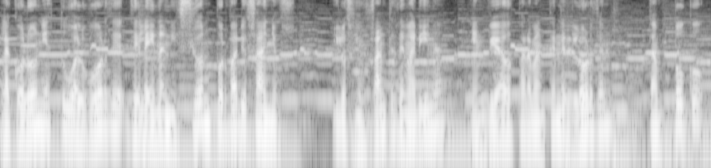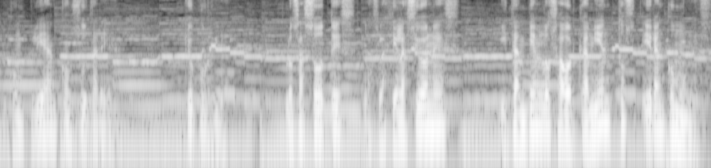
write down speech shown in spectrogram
La colonia estuvo al borde de la inanición por varios años y los infantes de marina, enviados para mantener el orden, tampoco cumplían con su tarea. ¿Qué ocurría? Los azotes, las flagelaciones y también los ahorcamientos eran comunes.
